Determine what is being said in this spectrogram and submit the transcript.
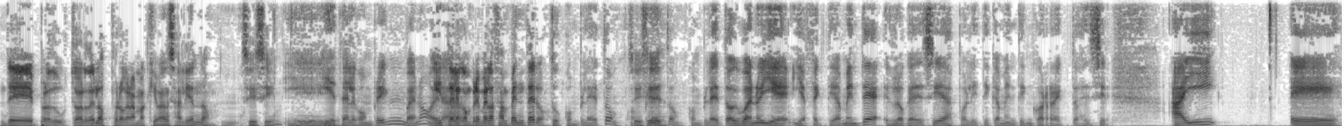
de productor de los programas que iban saliendo. Sí, sí. Y, y Telecompring, bueno, y Telecomprim me lo zampé entero. tu completo, Sí, sí. completo, completo. Y bueno, y, y efectivamente es lo que decías, políticamente incorrecto. Es decir, ahí eh,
